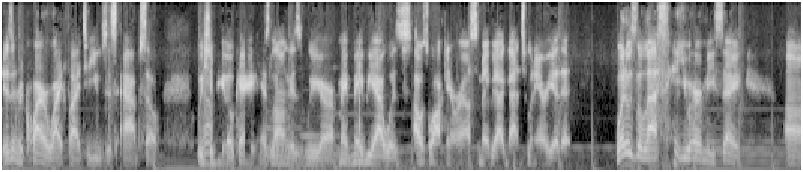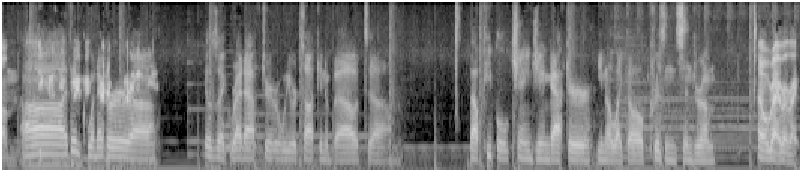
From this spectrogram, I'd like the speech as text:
it doesn't require Wi-Fi to use this app, so we No. should be okay as long as we are. Maybe I was I was walking around, so maybe I got into an area that. What was the last thing you heard me say? Um, Uh, I think we- we kinda- whenever uh, it was like right after we were talking about um, about people changing after you know like the prison syndrome. Oh, right, right, right.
